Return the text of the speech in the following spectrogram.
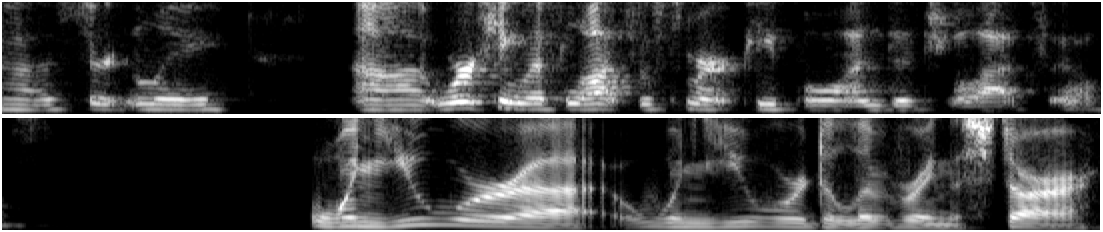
uh, certainly uh, working with lots of smart people on digital ad sales. When you were uh, when you were delivering the star,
